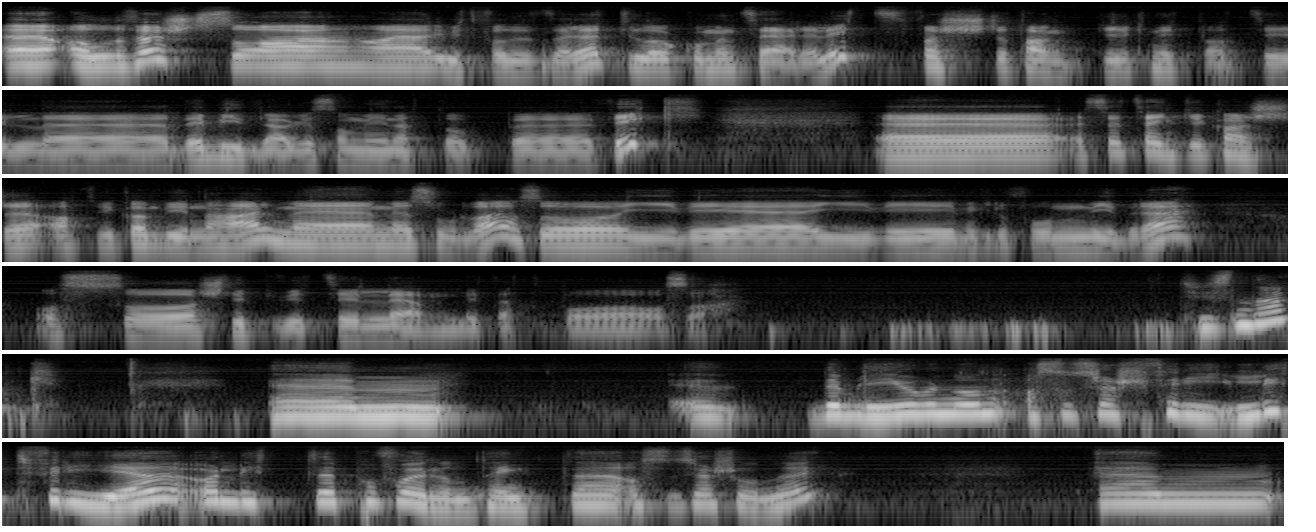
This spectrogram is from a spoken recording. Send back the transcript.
Eh, aller først så har jeg utfordret dere til å kommentere litt. Første tanker knytta til eh, det bidraget som vi nettopp eh, fikk. Eh, så jeg tenker kanskje at vi kan begynne her med, med Solveig, og så gir vi, gir vi, mikrofonen videre. Og så slipper vi til Lene litt etterpå også. Tusen takk. Um, det blir jo noen fri, litt frie og litt eh, på forhånd tenkte assosiasjoner. Um,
